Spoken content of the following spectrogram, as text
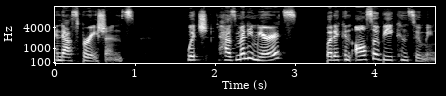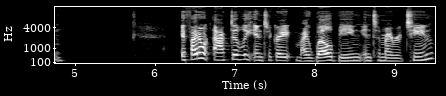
and aspirations, which has many merits, but it can also be consuming. If I don't actively integrate my well being into my routine,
